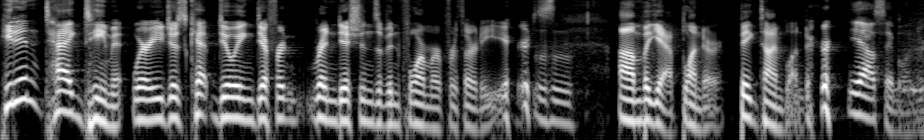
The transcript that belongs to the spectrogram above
He didn't tag team it where he just kept doing different renditions of Informer for 30 years. Um, but yeah, blunder, big time blunder. Yeah, I'll say blunder.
